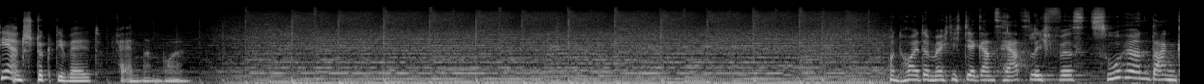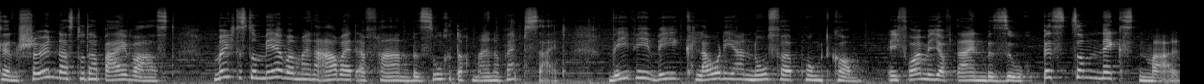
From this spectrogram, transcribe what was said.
die ein Stück die Welt verändern wollen. Und heute möchte ich dir ganz herzlich fürs Zuhören danken. Schön, dass du dabei warst. Möchtest du mehr über meine Arbeit erfahren, besuche doch meine Website www.claudianofer.com. Ich freue mich auf deinen Besuch. Bis zum nächsten Mal.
